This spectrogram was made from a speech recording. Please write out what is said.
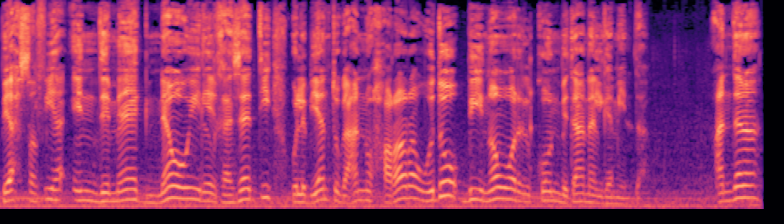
بيحصل فيها اندماج نووي للغازات دي واللي بينتج عنه حرارة وضوء بينور الكون بتاعنا الجميل ده. عندنا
